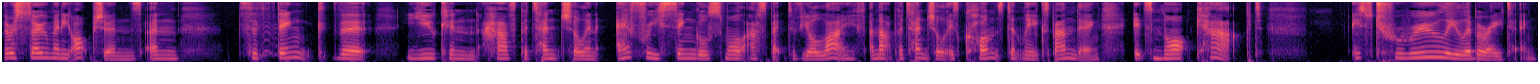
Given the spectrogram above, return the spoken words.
There are so many options, and to think that you can have potential in every single small aspect of your life, and that potential is constantly expanding, it's not capped. It's truly liberating.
